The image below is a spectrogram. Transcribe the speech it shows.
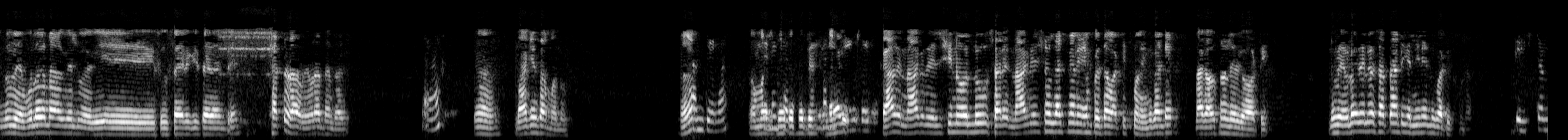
నువ్వు ఎవరో నాకు తెలియదు సూసైడ్ గీసైడ్ అంటే. చట్టు రావు? ఆ, నాకేం సంబంధం. కాదు నాకు తెలిసిన వాళ్ళు సరే నాకు తెలిసిన వాళ్ళు చచ్చినా నేను ఏం పెద్ద పట్టించుకోను. ఎందుకంటే నాకు అవసరం లేదు కాబట్టి. నువ్వు ఎవరో తెలియదు సత్తా అంటే ఇక నేను ఎందుకు పట్టించుకుంటా ఇష్టం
